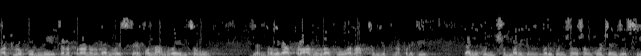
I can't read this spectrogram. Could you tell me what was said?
వాటిలో కొన్ని ఇతర ప్రాణులకు అన్వయిస్తాయి కొన్ని అన్వయించవు. జనరల్గా ప్రాణులకు అని అర్థం చెప్పినప్పటికీ దాన్ని కొంచెం మరి మరి కొంచెం సంకోచం చేసి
